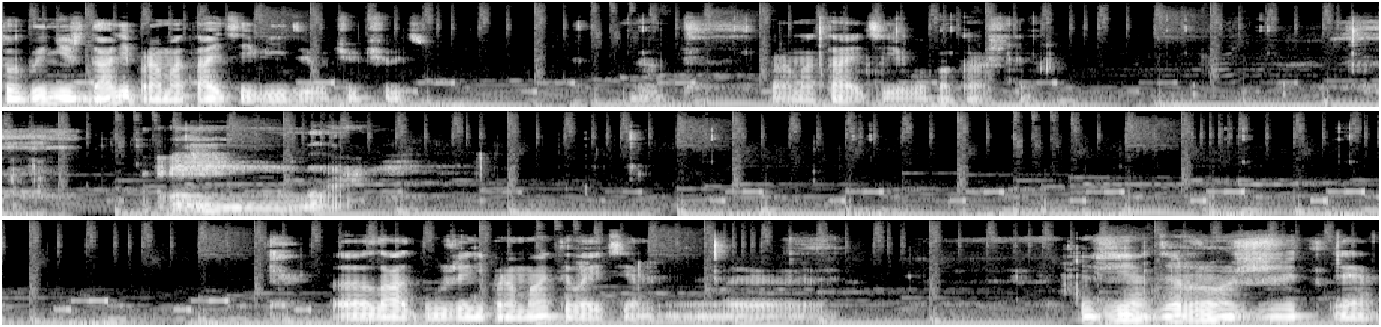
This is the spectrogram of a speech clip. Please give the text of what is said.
чтобы не ждали, промотайте видео чуть-чуть. Да. Промотайте его пока что. да. Э, ладно, уже не проматывайте. Э, ведро жидкое.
